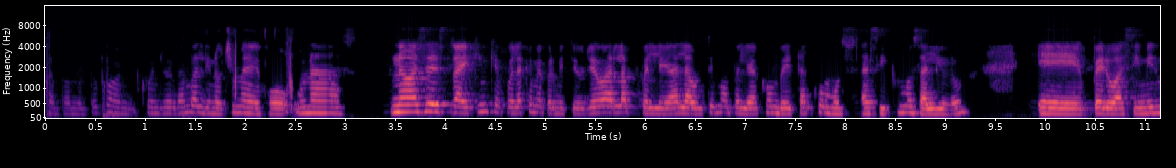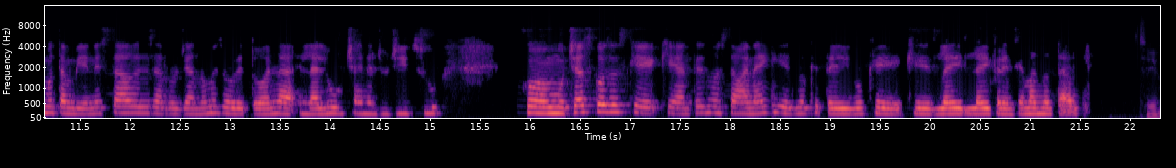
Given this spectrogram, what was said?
campamento con, con Jordan Baldinochi me dejó una base de striking que fue la que me permitió llevar la pelea, la última pelea con Beta, como, así como salió. Eh, pero asimismo también he estado desarrollándome sobre todo en la, en la lucha, en el jiu-jitsu, con muchas cosas que, que, antes no estaban ahí, es lo que te digo que, que es la, la, diferencia más notable. Sí.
